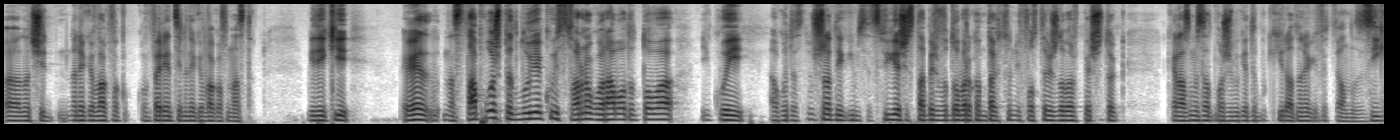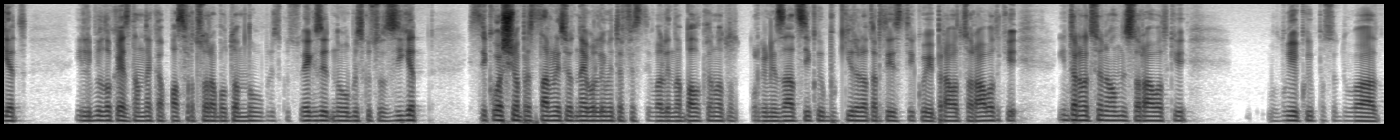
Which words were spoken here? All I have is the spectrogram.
а, значи на некој ваква конференција или некој ваков настан. Бидејќи еве настапуваш пред луѓе кои стварно го работат ова и кои ако те слушнат и им се свигаш и стапиш во добар контакт со нив, оставиш добар впечаток, ќе размислат можеби ќе те букираат на некој фестивал на Зигет или било кај знам дека пасворд соработува многу блиску со Exit, многу блиску со Зигет. Секогаш има представници од најголемите фестивали на Балканот, од организации кои букираат артисти, кои прават соработки, интернационални соработки, луѓе кои поседуваат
